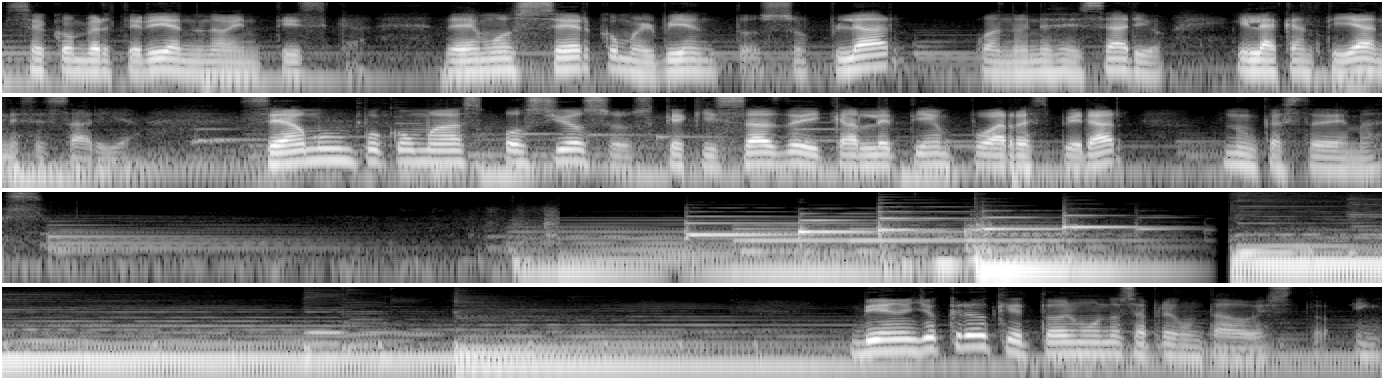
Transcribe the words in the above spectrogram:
se convertiría en una ventisca. Debemos ser como el viento, soplar cuando es necesario y la cantidad necesaria. Seamos un poco más ociosos que quizás dedicarle tiempo a respirar nunca esté de más. Bien, yo creo que todo el mundo se ha preguntado esto. ¿En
